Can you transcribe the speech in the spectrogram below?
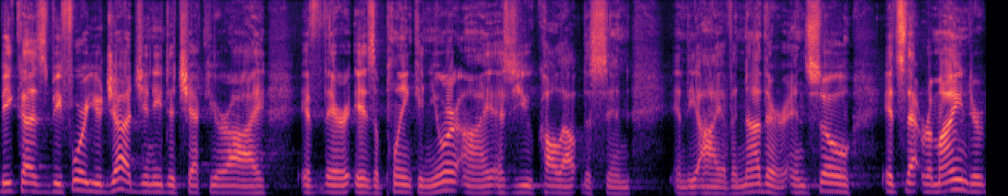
because before you judge, you need to check your eye if there is a plank in your eye as you call out the sin in the eye of another. And so it's that reminder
